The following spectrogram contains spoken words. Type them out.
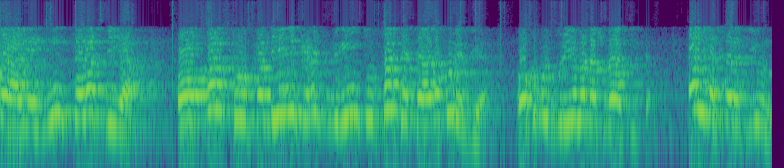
waayey nin salafiya oo fartuu fadhiyo ninka xisbigii intuu farta taago ku radiya oo ku burburiye markaa shubahaadkiisa ayna salafiyuun.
